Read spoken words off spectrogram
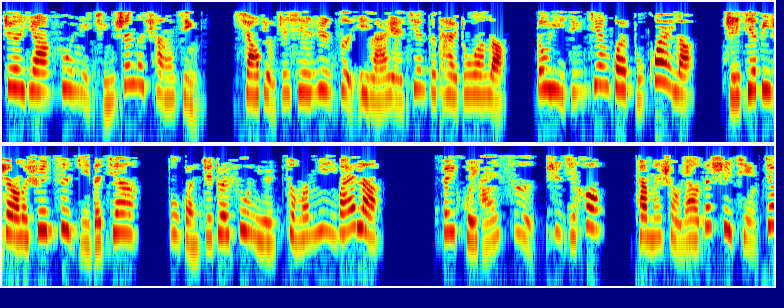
这样父女情深的场景，小九这些日子以来也见得太多了。”都已经见怪不怪了，直接闭上了睡自己的觉。不管这对父女怎么腻歪了，飞回 S 市之后，他们首要的事情就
